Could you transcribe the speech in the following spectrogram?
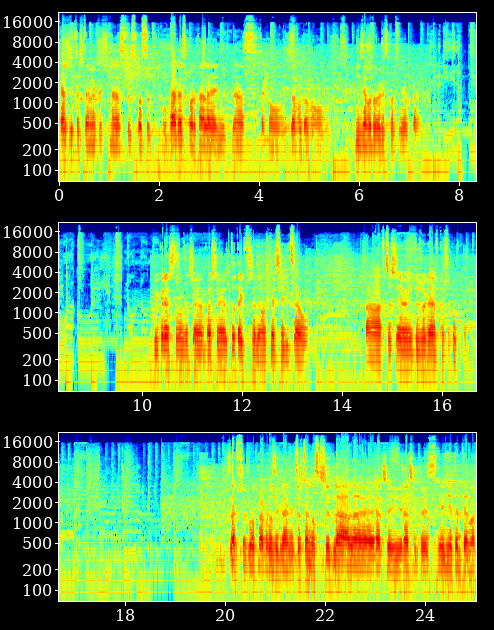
Każdy coś tam jakoś na swój sposób uprawia sport, ale nikt nas taką zawodową, nikt zawodowego sportu nie uprawia. Ręczną zacząłem właśnie tutaj przyszedłem od pierwszej liceum. A wcześniej dużo grałem w koszykówkę. Zawsze było prawe rozegranie. Coś tam na skrzydle, ale raczej, raczej to jest nie, nie ten temat.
